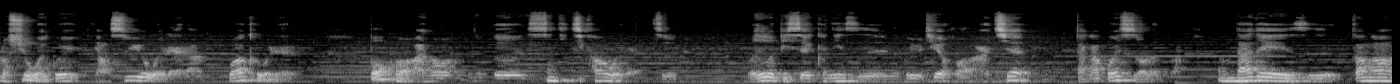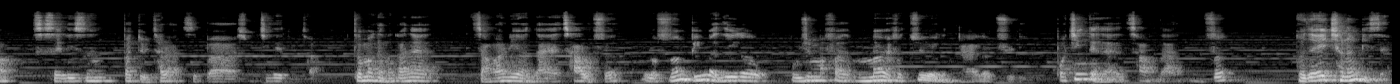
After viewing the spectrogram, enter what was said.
陆续回归，杨思雨回来了。胡尔克回来，包括阿诺能够身体健康回来之后，后头个比赛肯定是能够越踢越好，而且大家关系好了对伐？恒大队是刚刚赛里森被断脱了，是被重庆队断脱。葛末搿能介呢，上港离恒大还差六分，六分并勿是一个完全没法没办法追回搿能介一个距离。北京队呢差恒大五分，后头还有七轮比赛，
